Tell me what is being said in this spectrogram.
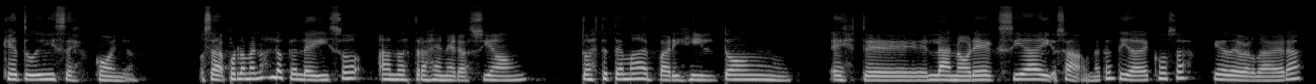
que tú dices, coño. O sea, por lo menos lo que le hizo a nuestra generación todo este tema de Paris Hilton, este, la anorexia y, o sea, una cantidad de cosas que de verdad era,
